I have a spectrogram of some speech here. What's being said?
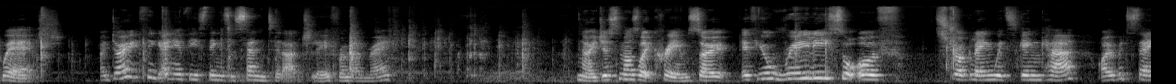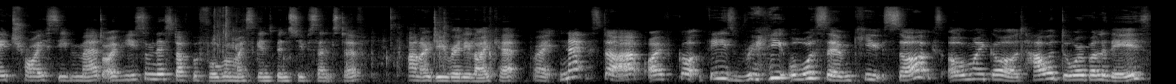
which I don't think any of these things are scented actually from memory. No, it just smells like cream. So if you're really sort of struggling with skincare, I would say try Sebamed. I've used some of this stuff before when my skin's been super sensitive and I do really like it. Right, next up, I've got these really awesome cute socks. Oh my god, how adorable are these?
